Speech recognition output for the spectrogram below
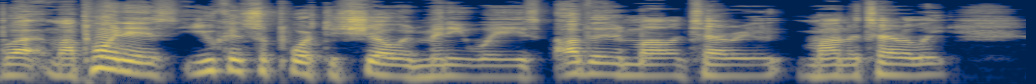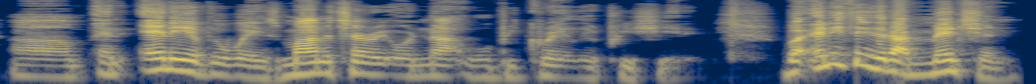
But my point is, you can support the show in many ways other than monetary, monetarily. Um, and any of the ways, monetary or not, will be greatly appreciated. But anything that I mentioned,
